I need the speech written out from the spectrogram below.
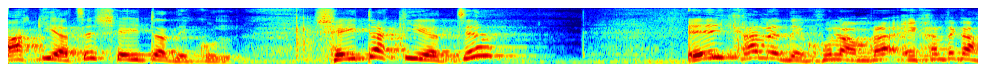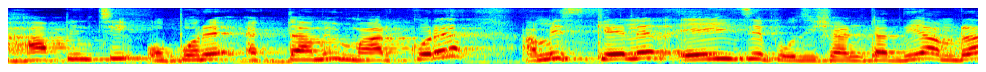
বাকি আছে, সেইটা দেখুন। সেইটা কি হচ্ছে? এইখানে দেখুন আমরা, এখান থেকে হাফ ইঞ্চি ওপরে একটা আমি মার্ক করে আমি স্কেলের এই যে পজিশানটা দিয়ে আমরা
